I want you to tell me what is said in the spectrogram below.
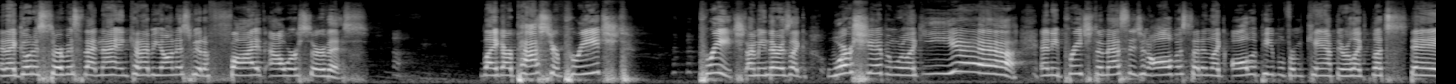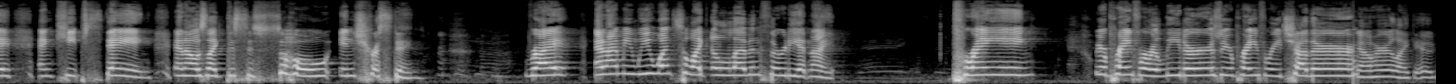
And I go to service that night, and can I be honest? We had a five hour service. Like our pastor preached, preached. I mean, there was like worship, and we're like, yeah. And he preached the message, and all of a sudden, like all the people from camp, they were like, let's stay and keep staying. And I was like, this is so interesting, right? And I mean, we went to like 11:30 at night, praying. We were praying for our leaders. We were praying for each other. You know her like it would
